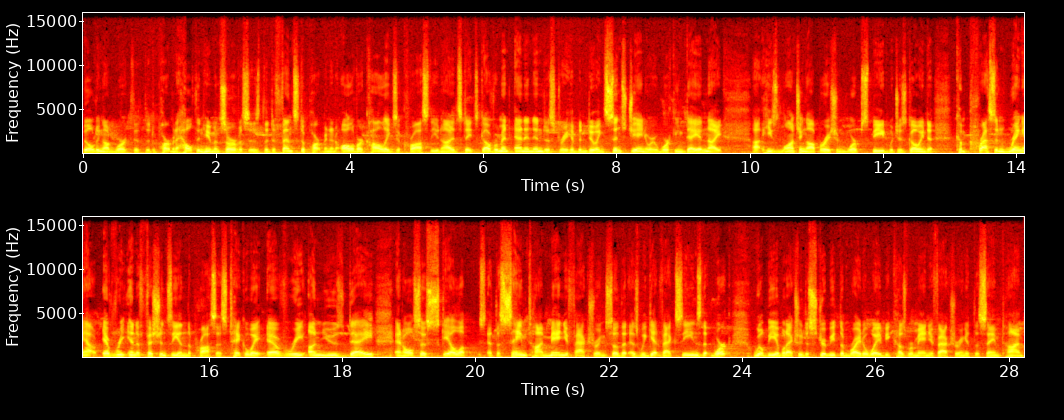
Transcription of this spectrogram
building on work that the Department of Health and Human Services, the Defense Department, and all of our colleagues across the United States government and in industry have been doing since January, working day and night uh, he's launching Operation Warp Speed, which is going to compress and wring out every inefficiency in the process, take away every unused day, and also scale up at the same time manufacturing so that as we get vaccines that work, we'll be able to actually distribute them right away because we're manufacturing at the same time.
